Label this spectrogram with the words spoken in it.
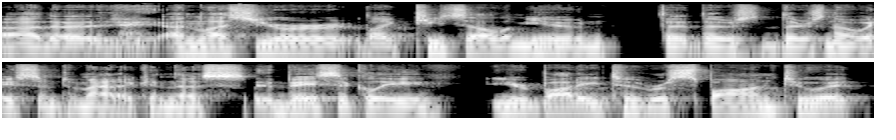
Uh, the, unless you're like T cell immune, there's there's no asymptomatic in this. Basically, your body to respond to it,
